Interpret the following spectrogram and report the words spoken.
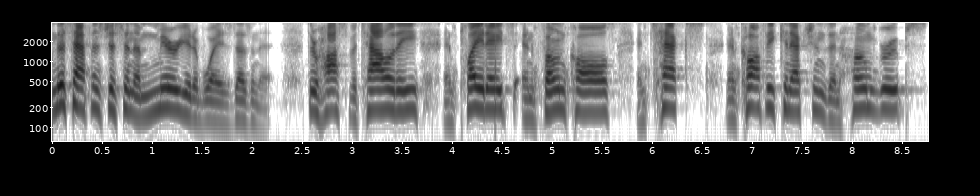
And this happens just in a myriad of ways, doesn't it? Through hospitality and playdates and phone calls and texts and coffee connections and home groups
